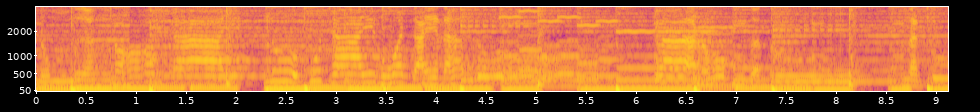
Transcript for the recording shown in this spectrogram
หนุ่มเมืองน้องชาย ลูกผู้ชายหัวใจนักสู้กล้ารบศัตรู นักสู้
